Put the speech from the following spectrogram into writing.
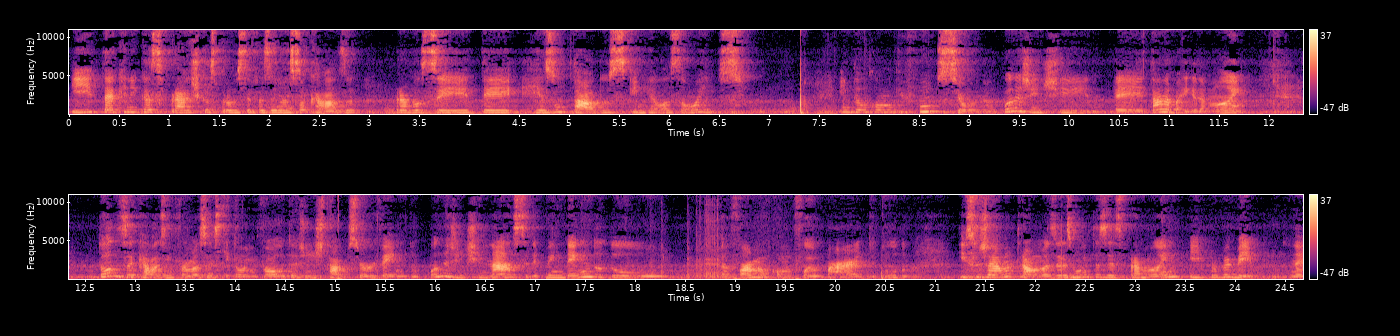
E técnicas práticas para você fazer na sua casa, para você ter resultados em relação a isso. Então como que funciona? Quando a gente é, tá na barriga da mãe, todas aquelas informações que estão em volta a gente está absorvendo. Quando a gente nasce, dependendo do, da forma como foi o parto e tudo, isso já é um trauma, às vezes, muitas vezes para a mãe e para o bebê, né?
